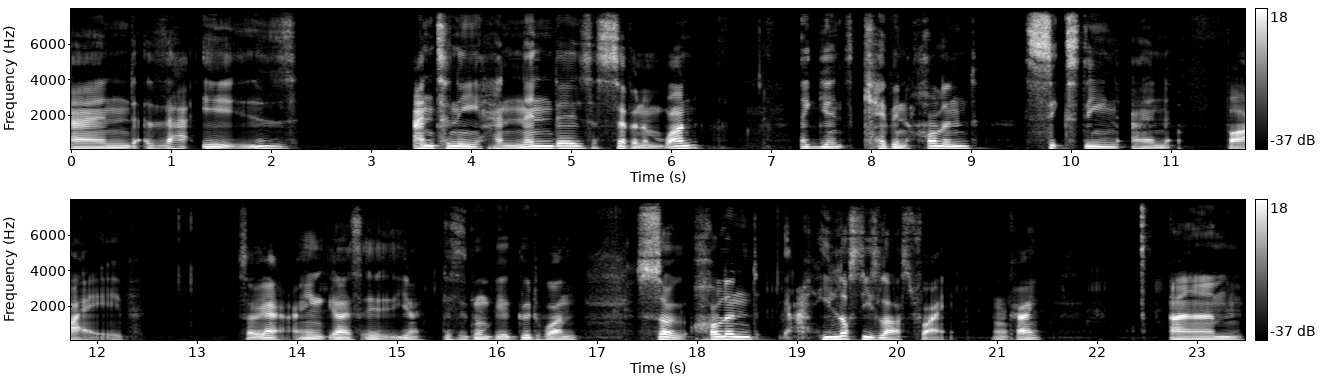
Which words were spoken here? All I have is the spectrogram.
and that is Anthony Hernandez, seven and one, against Kevin Holland, sixteen and five. So yeah, I think guys, you know this is going to be a good one. So Holland, he lost his last fight. Okay. Um.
